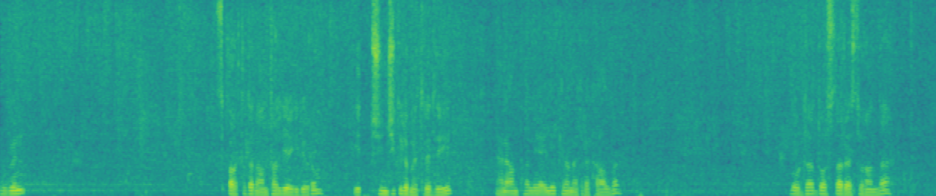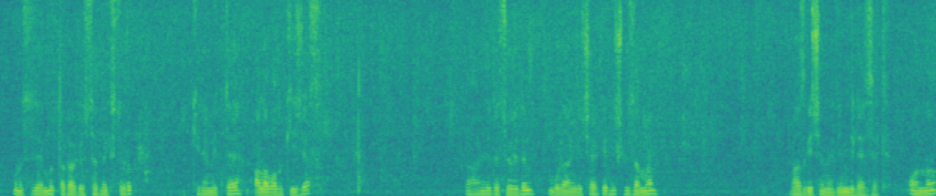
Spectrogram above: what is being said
Bugün Sparta'dan Antalya'ya gidiyorum. 70. kilometre değil. Yani Antalya'ya 50 kilometre kaldı. Burada Dostlar Restoran'da bunu size mutlaka göstermek istiyorum. Kiremitte alabalık yiyeceğiz. Daha önce de söyledim. Buradan geçerken hiçbir zaman vazgeçemediğim bir lezzet. Onu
